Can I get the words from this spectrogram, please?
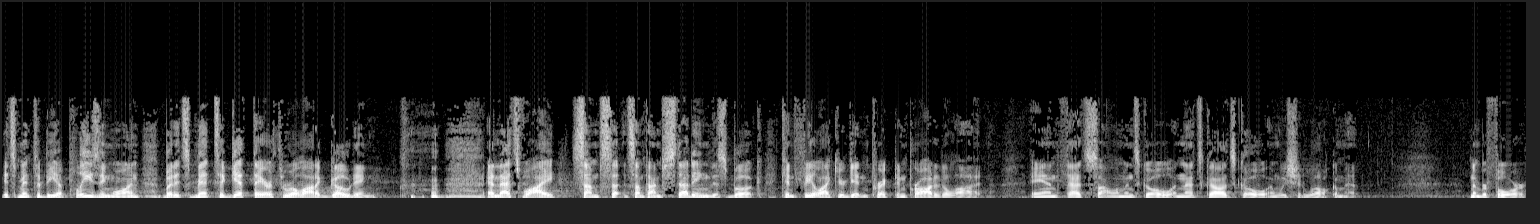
It's meant to be a pleasing one, but it's meant to get there through a lot of goading. and that's why some, sometimes studying this book can feel like you're getting pricked and prodded a lot. And that's Solomon's goal, and that's God's goal, and we should welcome it. Number four,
